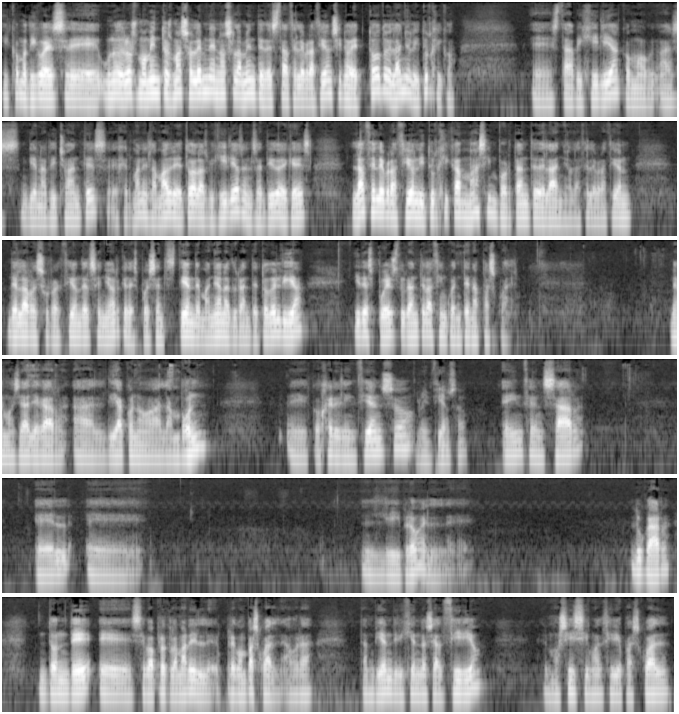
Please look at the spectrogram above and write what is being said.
Y como digo, es uno de los momentos más solemnes no solamente de esta celebración, sino de todo el año litúrgico. Esta vigilia, como bien has dicho antes, eh, Germán es la madre de todas las vigilias en el sentido de que es la celebración litúrgica más importante del año, la celebración de la resurrección del Señor, que después se extiende mañana durante todo el día y después durante la cincuentena pascual. Vemos ya llegar al diácono Alambón, eh, coger el incienso. Lo inciensa. E incensar el, eh, libro, el eh, lugar donde eh, se va a proclamar el pregón pascual. Ahora también dirigiéndose al cirio, hermosísimo el cirio pascual,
